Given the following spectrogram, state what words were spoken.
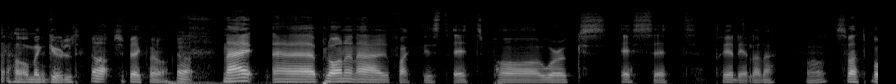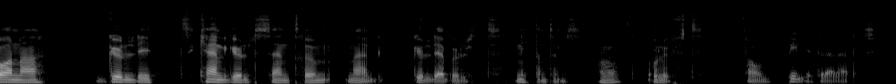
Ja, med guld. Ja. 24 kvadrat. Ja. Nej, eh, planen är faktiskt ett par Works S1 tredelade. Ja. Svart bana, guldigt, Candguld centrum med guldiga bult, 19 tums Ja. och luft. Fan billigt det där lät alltså.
